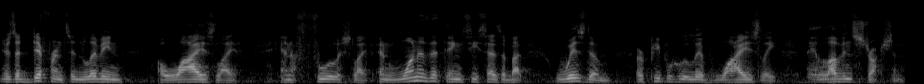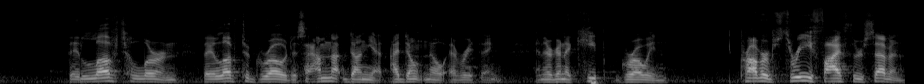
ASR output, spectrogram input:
There's a difference in living a wise life and a foolish life. And one of the things he says about wisdom or people who live wisely, they love instruction. They love to learn. They love to grow, to say, I'm not done yet. I don't know everything. And they're going to keep growing. Proverbs 3 5 through 7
